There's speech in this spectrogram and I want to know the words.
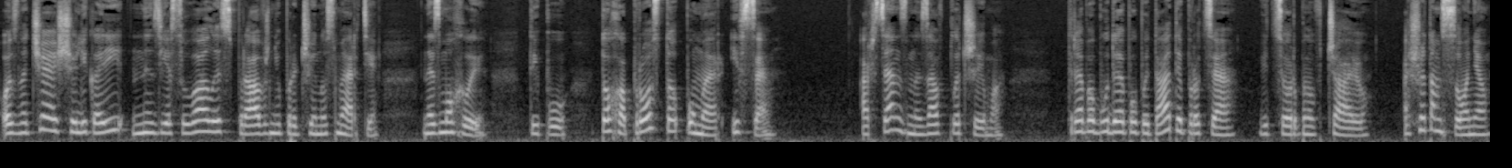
означає, що лікарі не з'ясували справжню причину смерті, не змогли. Типу, Тоха просто помер і все. Арсен знизав плечима. Треба буде попитати про це, відсорбнув чаю. А що там Соня?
